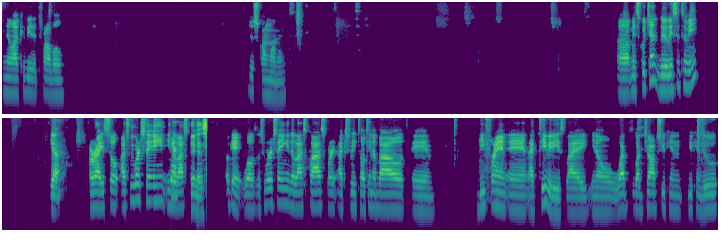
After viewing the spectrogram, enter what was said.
you know, I could be the trouble. Just one moment. Uh, ¿Me escuchan? Do you listen to me? Yeah. All right. So as we were saying in the last, Yes. okay, well, as we were saying in the last class, we're actually talking about um, different uh, activities, like you know what what jobs you can you can do,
